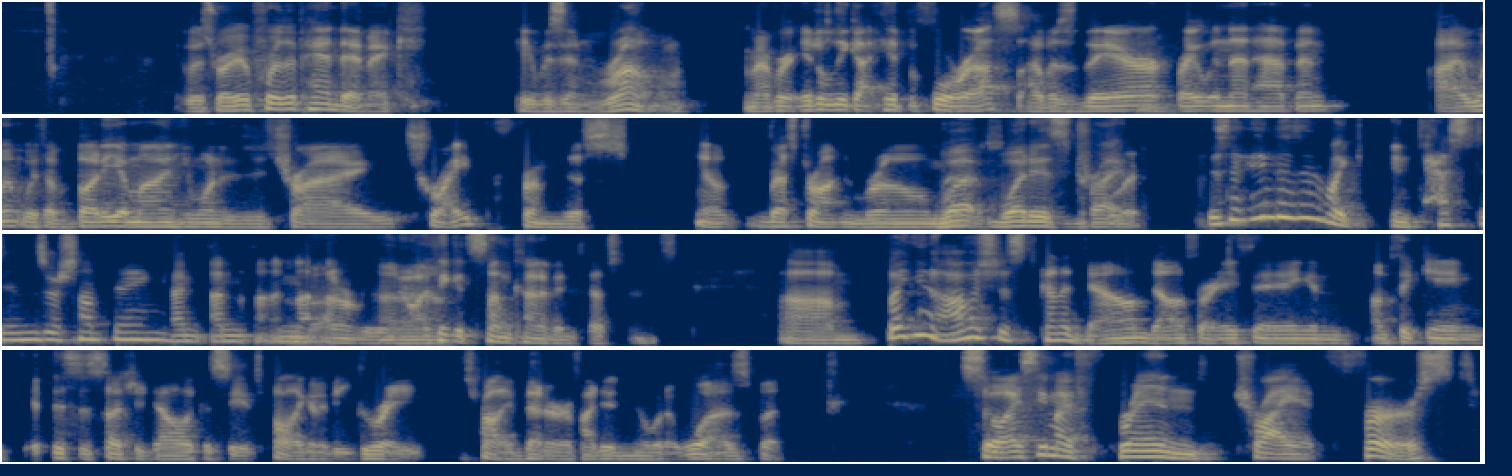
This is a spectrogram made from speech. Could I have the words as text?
It was right before the pandemic. It was in Rome. Remember, Italy got hit before us. I was there Yeah. right when that happened. I went with a buddy of mine. He wanted to try tripe from this, you know, restaurant in Rome. What What is tripe? Isn't it isn't it like intestines or something? I'm, I'm, I'm not, I don't really know. I think it's some kind of intestines. Um, but you know, I was just kind of down, down for anything, and I'm thinking if this is such a delicacy, it's probably going to be great. It's probably better if I didn't know what it was. But so I see my friend try it first,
